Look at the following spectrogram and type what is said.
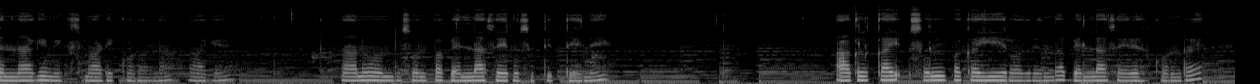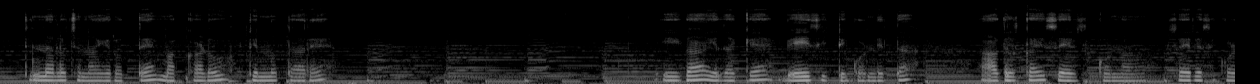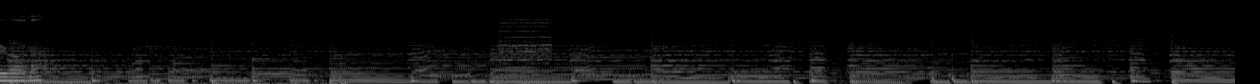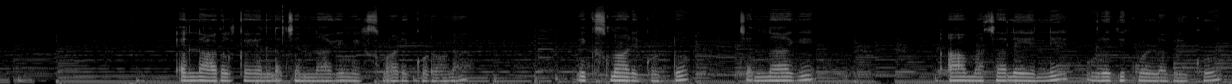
ಚೆನ್ನಾಗಿ ಮಿಕ್ಸ್ ಮಾಡಿ ಕೊಡೋಣ, ಹಾಗೆ. ನಾನು ಒಂದು ಸ್ವಲ್ಪ ಬೆಲ್ಲ ಸೇರಿಸುತ್ತಿದ್ದೇನೆ. ಹಾಗಲಕಾಯಿ ಸ್ವಲ್ಪ ಕಹಿ ಇರೋದರಿಂದ ಬೆಲ್ಲ ಸೇರಿಸ್ಕೊಂಡ್ರೆ ತಿನ್ನಲು ಚೆನ್ನಾಗಿರುತ್ತೆ. ಮಕ್ಕಳು ತಿನ್ನುತ್ತಾರೆ. ಈಗ ಇದಕ್ಕೆ ಬೇಯಿಸಿಟ್ಟುಕೊಂಡಿದ್ದ ಹಾಗಲಕಾಯಿ ಸೇರಿಸಿಕೊಳ್ಳೋಣ ಸೇರಿಸಿಕೊಳ್ಳೋಣ. ಎಲ್ಲ ಹಾಗಲಕಾಯಿ ಎಲ್ಲ ಚೆನ್ನಾಗಿ ಮಿಕ್ಸ್ ಮಾಡಿ ಕೊಡೋಣ. ಮಿಕ್ಸ್ ಮಾಡಿಕೊಟ್ಟು ಚೆನ್ನಾಗಿ ಆ ಮಸಾಲೆಯಲ್ಲಿ ಹುರಿದುಕೊಳ್ಳಬೇಕು.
